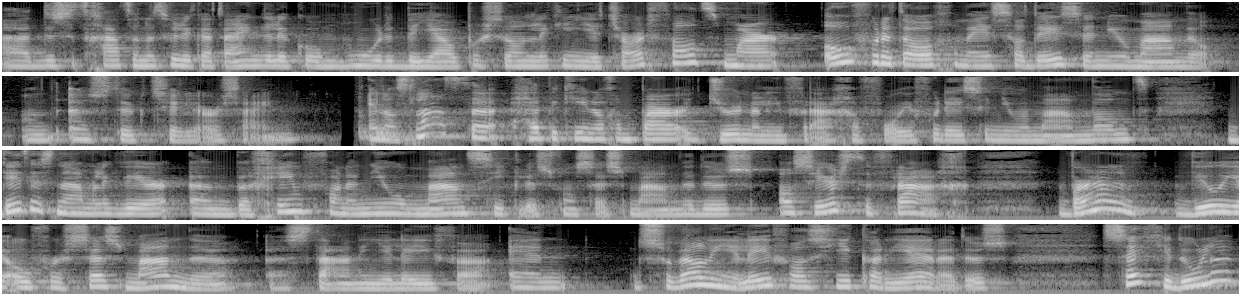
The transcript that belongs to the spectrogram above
Uh, dus het gaat er natuurlijk uiteindelijk om hoe het bij jou persoonlijk in je chart valt. Maar over het algemeen zal deze nieuwe maan wel een stuk chiller zijn. En als laatste heb ik hier nog een paar journaling vragen voor je voor deze nieuwe maan. Want dit is namelijk weer een begin van een nieuwe maancyclus van zes maanden. Dus als eerste vraag, waar wil je over zes maanden eh, staan in je leven? En zowel in je leven als in je carrière. Dus zet je doelen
